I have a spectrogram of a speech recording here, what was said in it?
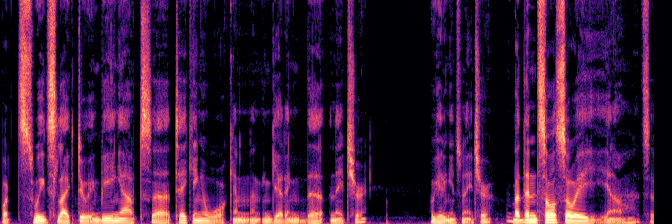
what Swedes like doing, being out, uh, taking a walk, and, and getting the nature, or getting into nature. But then it's also a you know it's a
